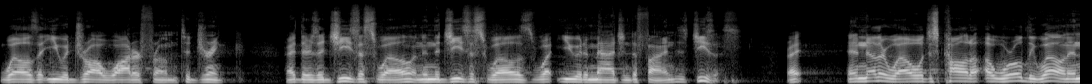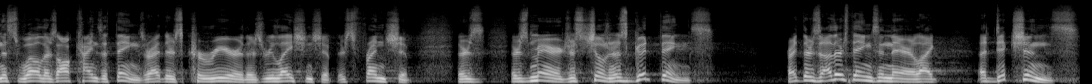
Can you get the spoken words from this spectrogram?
Wells that you would draw water from to drink, right? There's a Jesus well, and in the Jesus well is what you would imagine to find is Jesus, right? And another well, we'll just call it a, worldly well. And in this well, there's all kinds of things, right? There's career, there's relationship, there's friendship, there's, there's marriage, there's children, there's good things, right? There's other things in there like addictions,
